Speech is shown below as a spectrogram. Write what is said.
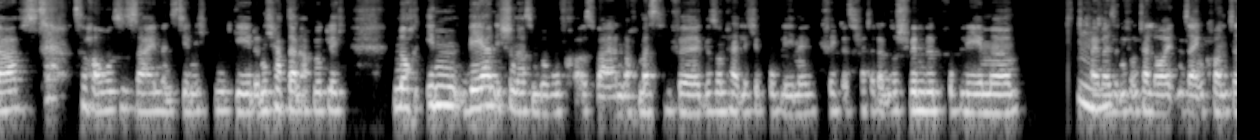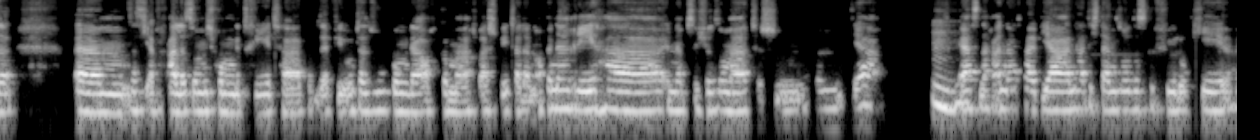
darfst zu Hause sein, wenn es dir nicht gut geht. Und ich habe dann auch wirklich noch in, während ich schon aus dem Beruf raus war, noch massive gesundheitliche Probleme gekriegt. Also ich hatte dann so Schwindelprobleme, mhm. teilweise nicht unter Leuten sein konnte, ähm, dass ich einfach alles um mich herum gedreht habe, habe sehr viel Untersuchungen da auch gemacht, war später dann auch in der Reha, in der psychosomatischen. Und ja, mhm. erst nach anderthalb Jahren hatte ich dann so das Gefühl, okay,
